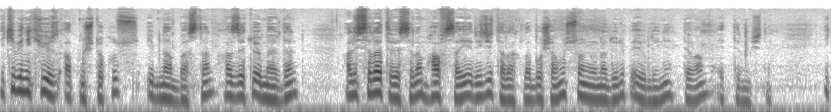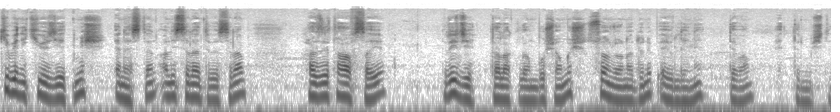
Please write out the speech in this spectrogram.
2269 İbn Abbas'tan Hazreti Ömer'den Aleyhisselatü Vesselam Hafsa'yı rici talakla boşamış sonra ona dönüp evliliğini devam ettirmişti. 2270 Enes'ten Aleyhisselatü Vesselam Hazreti Hafsa'yı rici talakla boşamış sonra ona dönüp evliliğini devam ettirmişti.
